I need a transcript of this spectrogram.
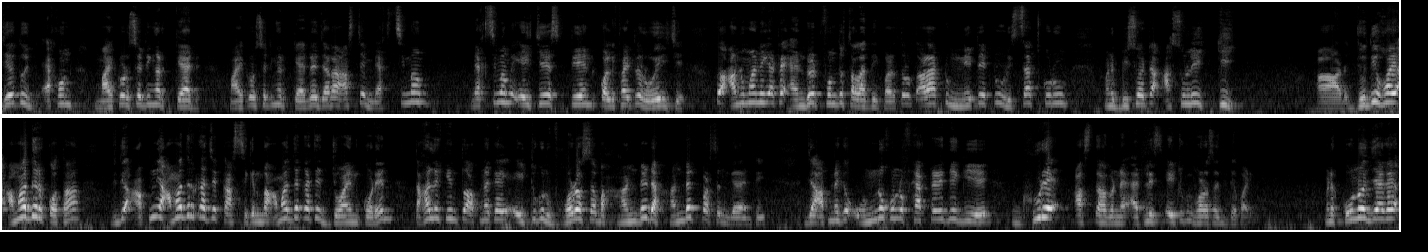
যেহেতু এখন মাইক্রো সেটিং আর ক্যাড মাইক্রো সেটিংয়ের ক্যাডে যারা আসছে ম্যাক্সিমাম ম্যাক্সিমাম এইচএস টেন কোয়ালিফাইডটা রয়েছে তো আনুমানিক একটা অ্যান্ড্রয়েড ফোন তো চালাতেই পারে। তো তারা একটু নেটে একটু রিসার্চ করুন মানে বিষয়টা আসলেই কী? আর যদি হয় আমাদের কথা, যদি আপনি আমাদের কাছে কাজ শেখেন বা আমাদের কাছে জয়েন করেন, তাহলে কিন্তু আপনাকে এইটুকুর ভরসা বা হান্ড্রেড হান্ড্রেড পার্সেন্ট গ্যারান্টি যে আপনাকে অন্য কোনো ফ্যাক্টরিতে গিয়ে ঘুরে আসতে হবে না অ্যাটলিস্ট এইটুকু ভরসা দিতে পারি। মানে কোনো জায়গায়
